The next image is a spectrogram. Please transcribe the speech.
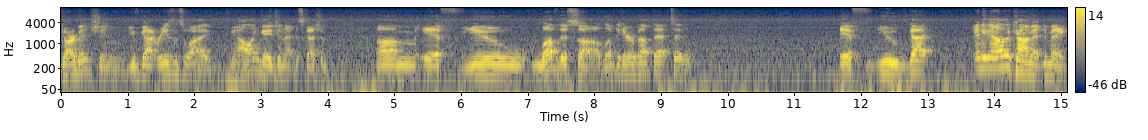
garbage and you've got reasons why, yeah, I'll engage in that discussion. Um, if you love this saw, I'd love to hear about that too. If you've got any other comment to make,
